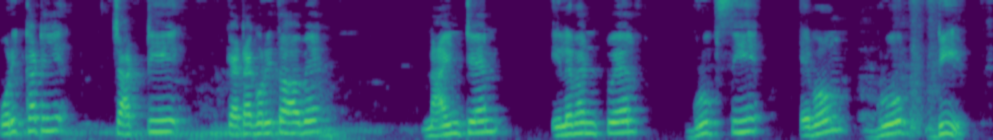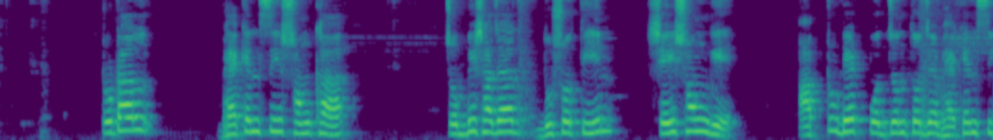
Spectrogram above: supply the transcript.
পরীক্ষাটি চারটি ক্যাটাগরিতে হবে। Nine, ten, eleven, twelve, group C এবং গ্রুপ ডি। টোটাল ভ্যাকেন্সির সংখ্যা চব্বিশ হাজার দুশো তিন। সেই সঙ্গে আপ টু ডেট পর্যন্ত যে ভ্যাকেন্সি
